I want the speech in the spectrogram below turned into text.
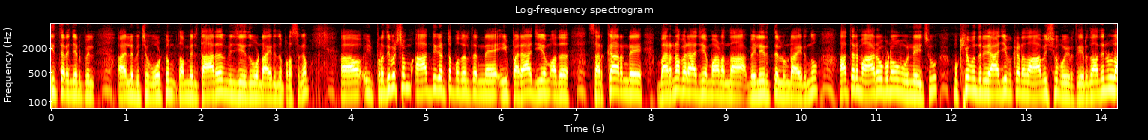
ഈ തെരഞ്ഞെടുപ്പിൽ ലഭിച്ച വോട്ടും തമ്മിൽ താരതമ്യം ചെയ്തുകൊണ്ടായിരുന്നു പ്രസംഗം. പ്രതിപക്ഷം ആദ്യഘട്ടം മുതൽ തന്നെ ഈ പരാജയം അത് സർക്കാരിന്റെ ഭരണപരാജയമാണെന്ന വിലയിരുത്തലുണ്ടായിരുന്നു. അത്തരം ആരോപണവും ഉന്നയിച്ചു. മുഖ്യമന്ത്രി രാജിവെക്കണമെന്ന ആവശ്യം ഉയർത്തിയിരുന്നു. അതിനുള്ള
